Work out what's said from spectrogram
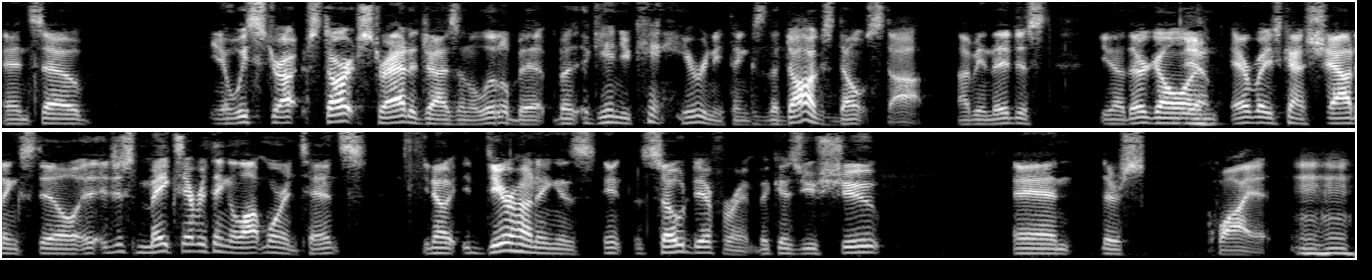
And so, you know, we start, start strategizing a little bit, but again, you can't hear anything because the dogs don't stop. I mean, they just, you know, they're going, everybody's kind of shouting still. It, it just makes everything a lot more intense. You know, deer hunting is it, so different because you shoot and there's quiet. Mm-hmm.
